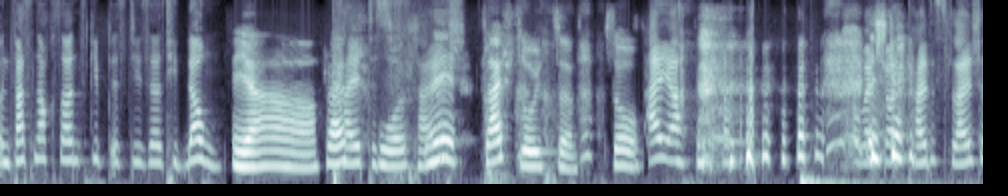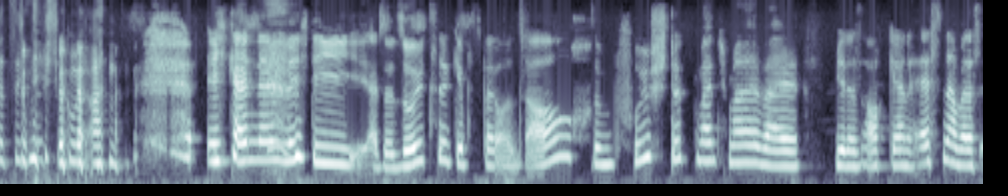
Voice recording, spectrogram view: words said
Und was noch sonst gibt, ist diese Tidong. Ja, Fleischwurst. Fleisch. Nee, Fleischsulze. So. ah ja. oh mein ich Gott, kaltes Fleisch hört sich nicht gut an. Ich kenne nämlich die, also Sulze gibt es bei uns auch zum Frühstück manchmal, weil wir das auch gerne essen. Aber das,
